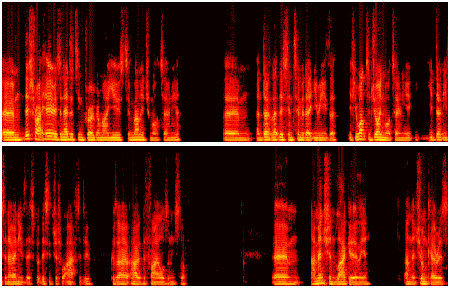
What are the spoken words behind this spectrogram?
Um, this right here is an editing program I use to manage Mortonia. Um, and don't let this intimidate you either. If you want to join Mortonia, you don't need to know any of this, but this is just what I have to do because I, I, have the files and stuff. Um, I mentioned lag earlier and the chunk errors.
